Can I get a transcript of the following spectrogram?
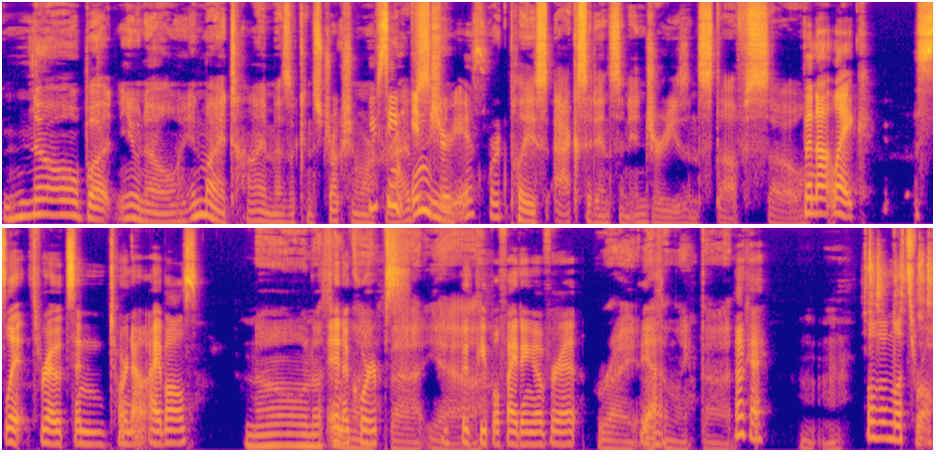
No, but you know, in my time as a construction worker, You've seen I've injuries. workplace accidents and injuries and stuff. So, But not like slit throats and torn out eyeballs no, nothing in a like corpse That. Yeah, with people fighting over it. Right. Yeah. Nothing like that. Okay. Mm-mm. Well, then let's roll.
